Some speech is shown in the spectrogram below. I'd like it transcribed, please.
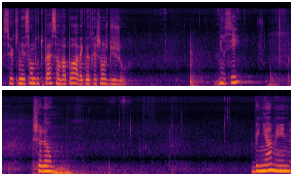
ce qui n'est sans doute pas sans rapport avec notre échange du jour. Merci. Shalom. Binyamin.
